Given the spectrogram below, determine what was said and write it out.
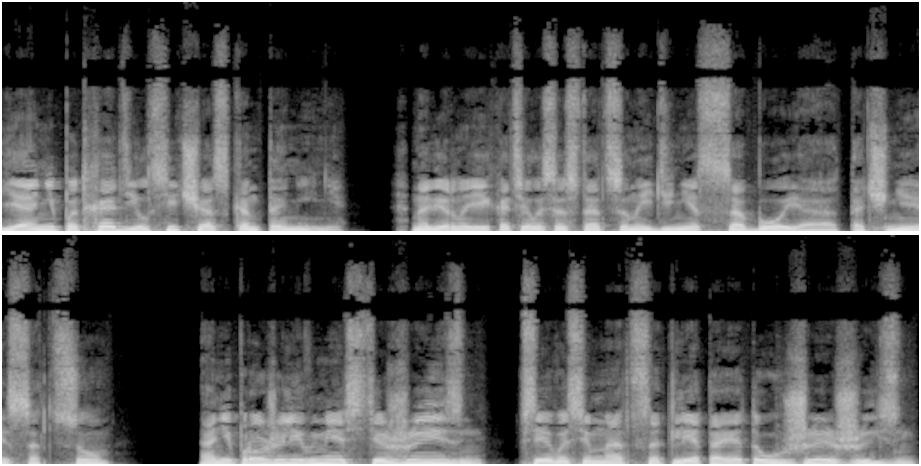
Я не подходил сейчас к Антонине. Наверное, ей хотелось остаться наедине с собой, а точнее с отцом. Они прожили вместе жизнь, все восемнадцать лет, а это уже жизнь,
